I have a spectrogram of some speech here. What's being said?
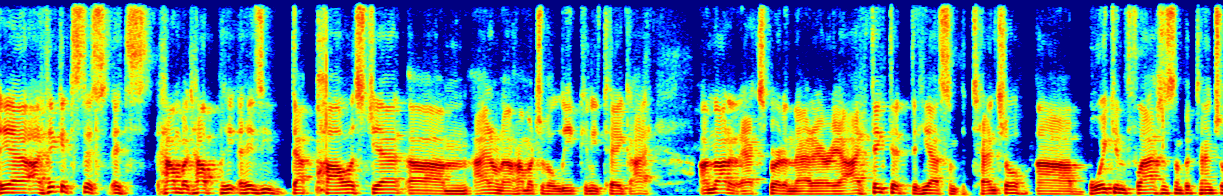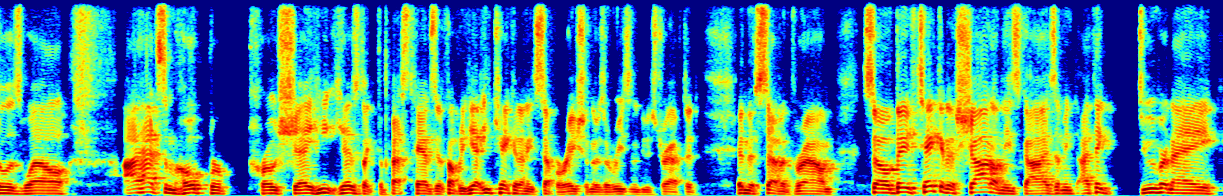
Yeah, I think it's this. It's how much how is he that polished yet? Um, I don't know how much of a leap can he take. I I'm not an expert in that area. I think that he has some potential. Uh, Boykin flashes some potential as well. I had some hope for Proche. He, he has like the best hands in the company. He, he can't get any separation. There's a reason he was drafted in the seventh round. So they've taken a shot on these guys. I mean, I think Duvernay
